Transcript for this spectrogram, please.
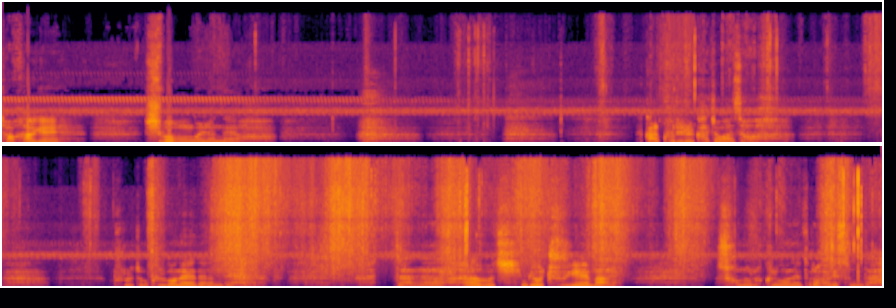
정확하게 15분 걸렸네요. 깔쿠리를 가져와서 풀을 좀 긁어내야 되는데 일단은 할아버지 묘 주위에만 손으로 긁어내도록 하겠습니다.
